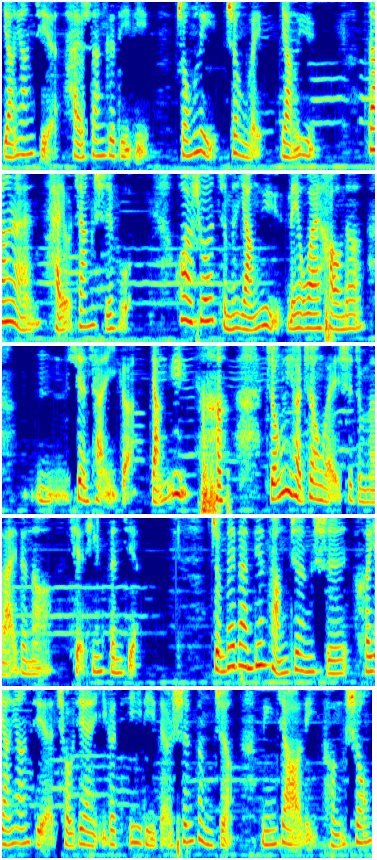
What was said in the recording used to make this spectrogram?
杨洋姐，还有三个弟弟：总理、政委、杨宇，当然还有张师傅。话说，怎么杨宇没有外号呢？嗯，现产一个杨玉，总理和政委是怎么来的呢？且听分解。准备办边防证时，和杨洋姐求见一个弟弟的身份证，名叫李鹏松，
